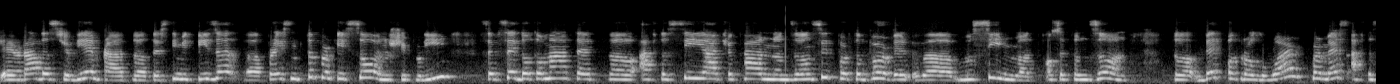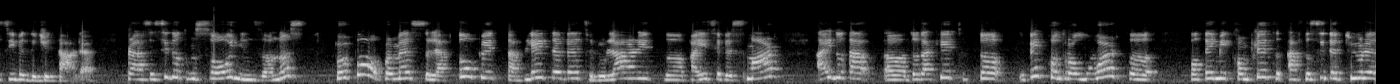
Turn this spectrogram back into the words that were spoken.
radhës që vjen pra të testimit PISA presin të përkeqësohen në Shqipëri, sepse do të matet aftësia që kanë nxënësit për të bërë mësimët ose të nxënë të vetëkontrolluar përmes aftësive digjitale. Pra se si do të mësojë një nxënës, por po përmes laptopit, tableteve, celularit, pajisjeve smart, ai do ta do ta ketë të vetëkontrolluar të po themi komplet aftësitë e tyre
